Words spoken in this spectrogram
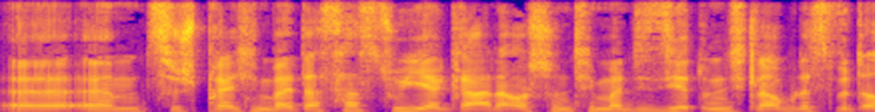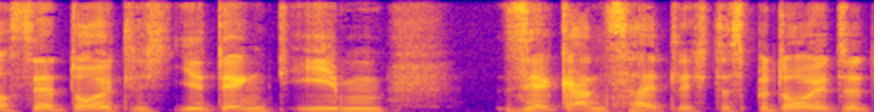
äh, ähm, zu sprechen, weil das hast du ja gerade auch schon thematisiert und ich glaube, das wird auch sehr deutlich. Ihr denkt eben sehr ganzheitlich. Das bedeutet,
